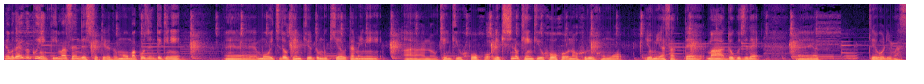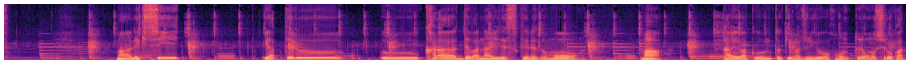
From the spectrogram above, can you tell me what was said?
でも大学院行きませんでしたけれども、まあ、個人的に、えー、もう一度研究と向き合うためにあの研究方法歴史の研究方法の古い本を読み漁ってまあ独自で、えー、やっております。まあ歴史やってるからではないですけれどもまあ大学の時の授業は本当に面白かっ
